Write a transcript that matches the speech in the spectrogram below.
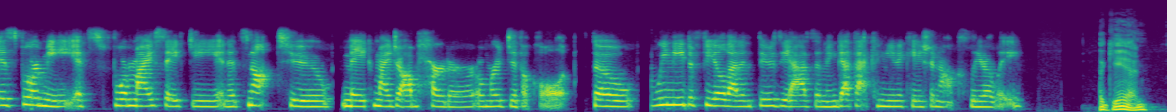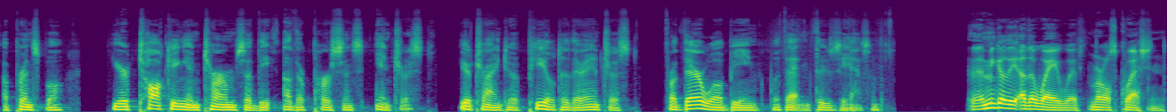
is for me, it's for my safety, and it's not to make my job harder or more difficult. So we need to feel that enthusiasm and get that communication out clearly. Again, a principle, you're talking in terms of the other person's interest. You're trying to appeal to their interest for their well being with that enthusiasm. Let me go the other way with Merle's question.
